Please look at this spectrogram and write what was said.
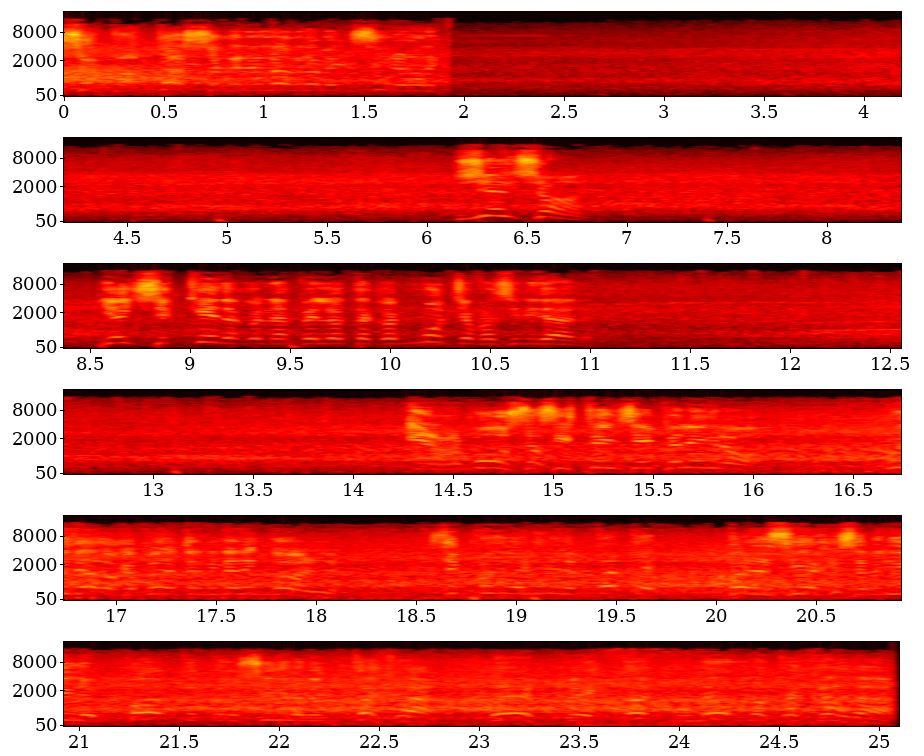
Zapatazo que no logra vencer al arquero. Gelson. Y hoy se queda con la pelota con mucha facilidad. Hermosa asistencia y peligro. Cuidado que puede terminar en gol. Se puede venir el empate. Parecía que se venía el empate, pero sigue la ventaja. Espectacular la tajada.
